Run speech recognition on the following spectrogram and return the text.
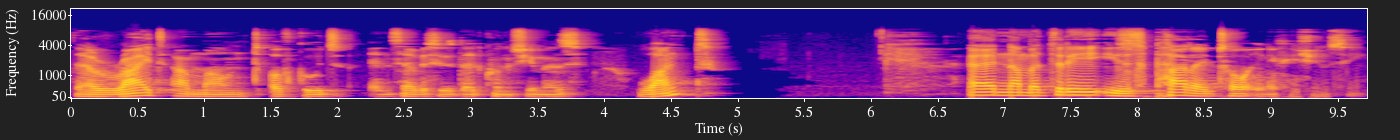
the right amount of goods and services that consumers want. And number three is Pareto inefficiency.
